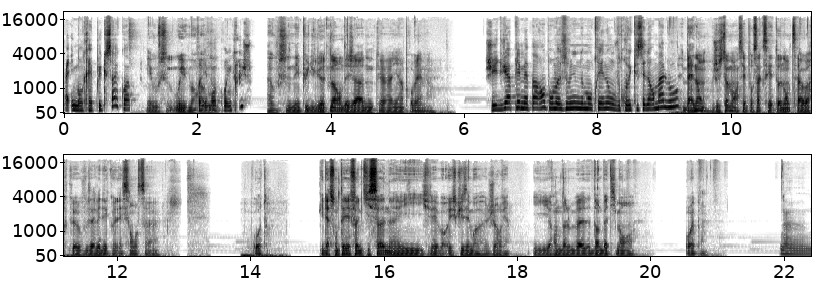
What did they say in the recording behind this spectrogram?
Ah, Il manquerait plus que ça, quoi. Mais vous, oui, bon, Prenez-moi vous, pour une cruche. ah, vous vous souvenez plus du lieutenant déjà, donc il y a un problème. J'ai dû appeler mes parents pour me souvenir de mon prénom. Vous trouvez que c'est normal, vous? Eh Ben non, justement, c'est pour ça que c'est étonnant de savoir que vous avez des connaissances euh, autres. Il a son téléphone qui sonne, et il fait bon, excusez-moi, je reviens. Il rentre dans le, ba- dans le bâtiment euh, pour répondre. Euh,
